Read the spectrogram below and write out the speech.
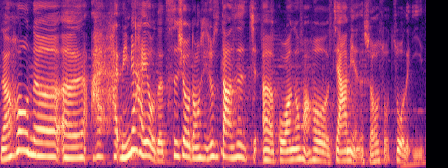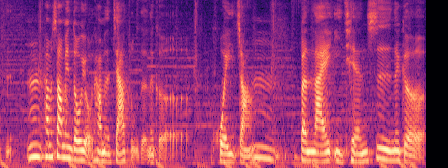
然后呢，呃，还还里面还有的刺绣东西，就是当然是呃国王跟皇后加冕的时候所做的椅子，嗯，他们上面都有他们的家族的那个徽章，嗯，本来以前是那个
